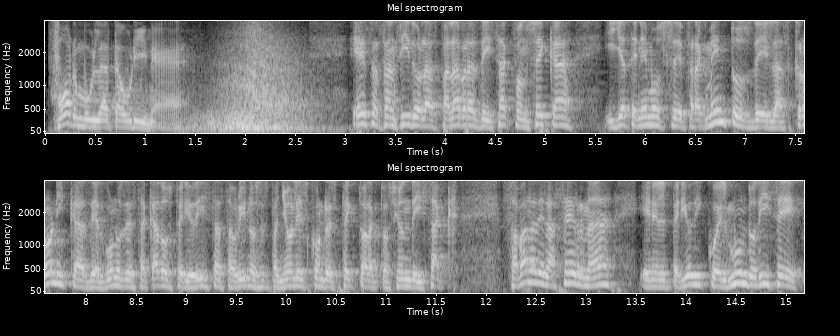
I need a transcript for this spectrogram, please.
Fórmula Taurina. Esas han sido las palabras de Isaac Fonseca y ya tenemos eh, fragmentos de las crónicas de algunos destacados periodistas taurinos españoles con respecto a la actuación de Isaac. Zavala de la Serna, en el periódico El Mundo, dice,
